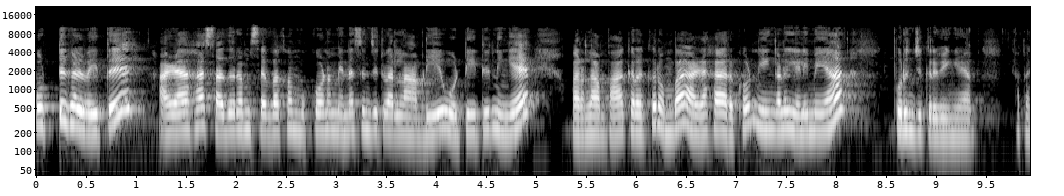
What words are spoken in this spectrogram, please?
பொட்டுகள் வைத்து அழகாக சதுரம் செவ்வகம் முக்கோணம் என்ன செஞ்சுட்டு வரலாம்? அப்படியே ஒட்டிட்டு நீங்கள் வரலாம். பார்க்குறக்கு ரொம்ப அழகாக இருக்கும். நீங்களும் எளிமையாக புரிஞ்சுக்கிருவீங்க. அப்போ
